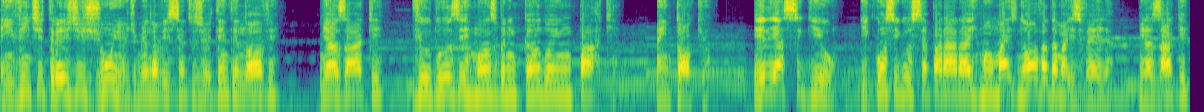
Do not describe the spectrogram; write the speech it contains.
Em 23 de junho de 1989, Miyazaki viu duas irmãs brincando em um parque, em Tóquio. Ele a seguiu e conseguiu separar a irmã mais nova da mais velha. Miyazaki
